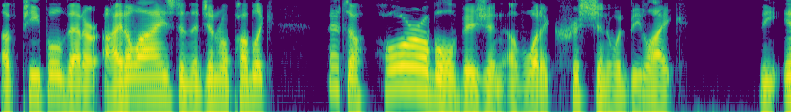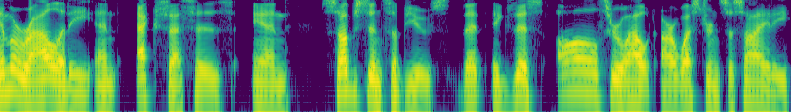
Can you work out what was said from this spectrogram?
of people that are idolized in the general public, that's a horrible vision of what a Christian would be like. The immorality and excesses and substance abuse that exists all throughout our Western society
